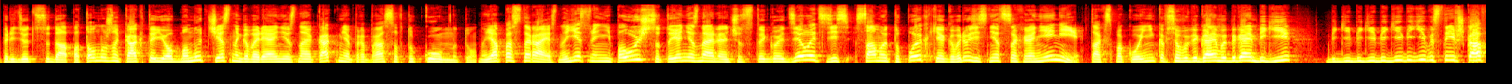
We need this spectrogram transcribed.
придет сюда. Потом нужно как-то ее обмануть, честно говоря, я не знаю, как мне пробраться в ту комнату. Но я постараюсь. Но если мне не получится, то я не знаю реально, что с этой игрой делать. Здесь самое тупое, как я говорю, здесь нет сохранений. Так, спокойненько, все, выбегаем, выбегаем, беги. Беги, беги, беги, беги, быстрее в шкаф.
